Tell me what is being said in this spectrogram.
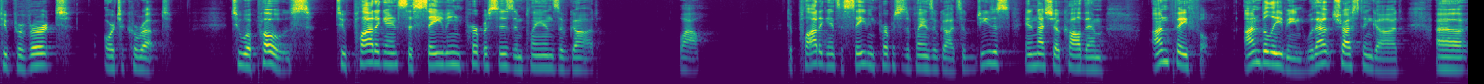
to pervert, or to corrupt, to oppose, to plot against the saving purposes and plans of God. Wow. To plot against the saving purposes and plans of God. So Jesus, in a nutshell, called them unfaithful, unbelieving, without trust in God. Uh,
